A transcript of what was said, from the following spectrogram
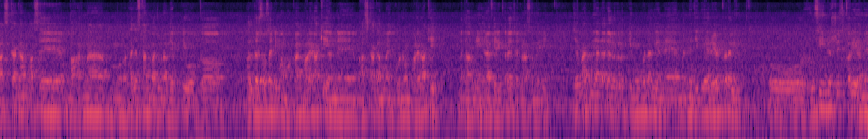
બાસ્કા ગામ પાસે બહારના રાજસ્થાન બાજુના વ્યક્તિઓ હલદર સોસાયટીમાં મકાન ભાડે રાખી અને બાસ્કા ગામમાં એક ગોડાઉન ભાડે રાખી અને દારૂની હેરાફેરી કરે છે ઘણા સમયથી. જે પાંચની આધારે અલગ અલગ ટીમો બનાવી અને બંને જગ્યાએ રેડ કરેલી. તો ઋષિ ઇન્ડસ્ટ્રીઝ કરી અને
